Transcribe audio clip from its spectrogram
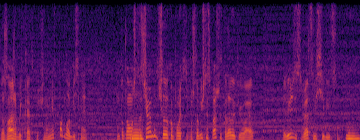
Должна же быть какая-то причина. Мне впадло объяснять. Ну потому что Мгм. зачем я буду человеку портить? Потому что обычно спрашивают, когда выпивают, и люди собираются веселиться. Мгм.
